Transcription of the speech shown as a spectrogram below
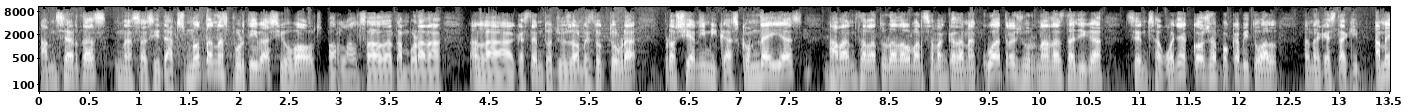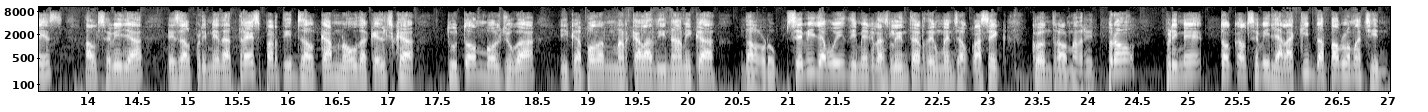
amb certes necessitats. No tan esportives, si ho vols, per l'alçada de temporada en la que estem tot just al mes d'octubre, però sí anímiques. Com deies, abans de l'aturada del Barça van quedar quatre jornades de Lliga sense guanyar, cosa poc habitual en aquest equip. A més, el Sevilla és el primer de tres partits al Camp Nou d'aquells que tothom vol jugar i que poden marcar la dinàmica del grup. Sevilla avui, dimecres l'Inter, diumenge el Clàssic contra el Madrid. Però primer toca el Sevilla, l'equip de Pablo Machín,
